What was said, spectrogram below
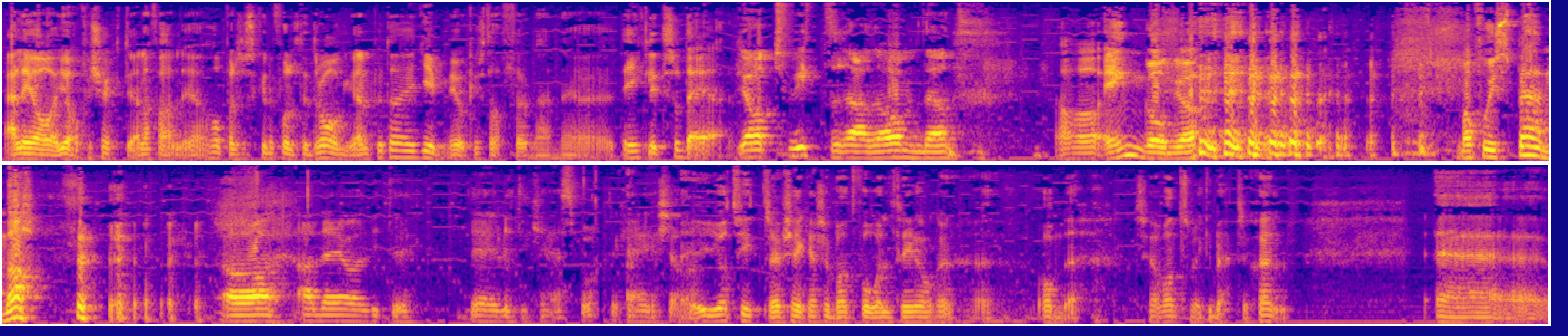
Eller ja, jag försökte i alla fall. Jag hoppades jag skulle få lite draghjälp av Jimmy och Kristoffer men eh, det gick lite sådär. Jag twittrade om den. Ja, en gång ja. Man får ju spamma. Ja, ja det är lite... Det är lite knäsport, det kan jag erkänna. Jag twittrade i och för sig kanske bara två eller tre gånger eh, om det. Så jag var inte så mycket bättre själv. Eh,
